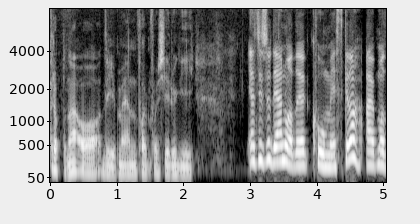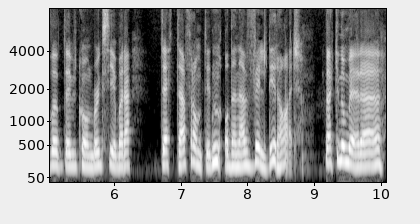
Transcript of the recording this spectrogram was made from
kroppene og driver med en form for kirurgi. Jeg synes jo det er noe av det komiske. da, er jo på en måte at David Cronenberg sier bare dette er framtiden, og den er veldig rar. Det er ikke noe mer uh,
